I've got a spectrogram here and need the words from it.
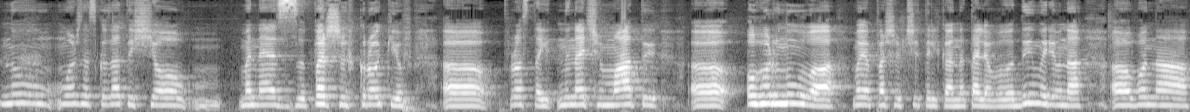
Ну, можна сказати, що мене з перших кроків е, просто неначе мати е, огорнула моя перша вчителька Наталя Володимирівна. Е, вона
